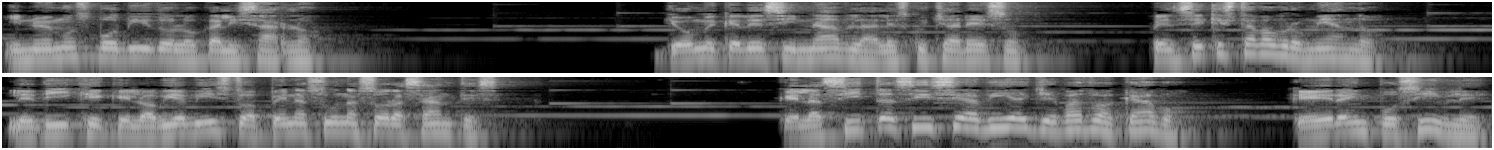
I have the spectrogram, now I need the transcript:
y no hemos podido localizarlo. Yo me quedé sin habla al escuchar eso. Pensé que estaba bromeando. Le dije que lo había visto apenas unas horas antes. Que la cita sí se había llevado a cabo, que era imposible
